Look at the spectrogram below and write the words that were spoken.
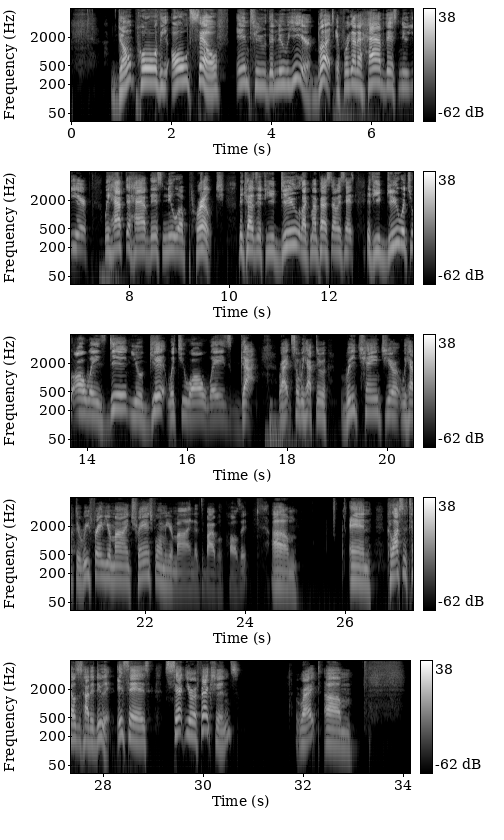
don't pull the old self into the new year. But if we're going to have this new year, we have to have this new approach. Because if you do, like my pastor always says, if you do what you always did, you'll get what you always got. Right. So we have to rechange your, we have to reframe your mind, transform your mind, as the Bible calls it. Um, and Colossians tells us how to do it. It says, set your affections, right? Um,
